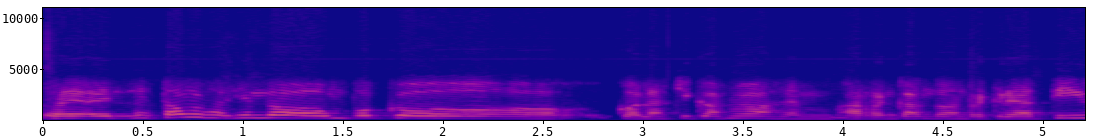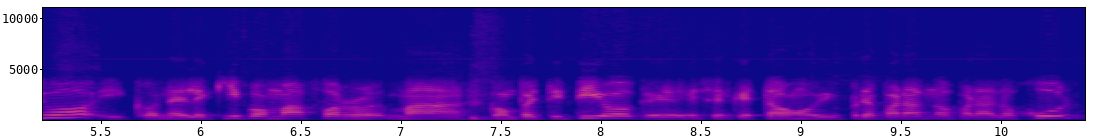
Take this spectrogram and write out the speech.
Eh, lo estamos haciendo un poco con las chicas nuevas arrancando en recreativo y con el equipo más más competitivo que es el que estamos preparando para los JUR,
